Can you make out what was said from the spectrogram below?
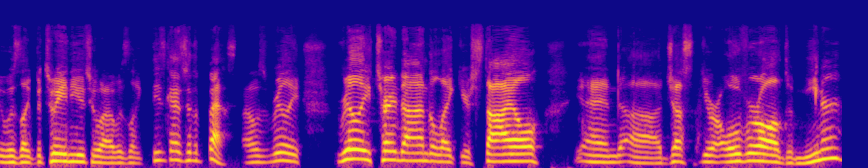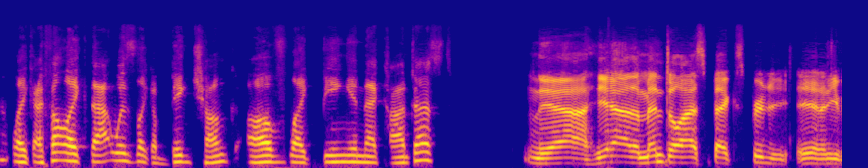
it was like between you two, I was like these guys are the best. I was really really turned on to like your style and uh just your overall demeanor like i felt like that was like a big chunk of like being in that contest Yeah, yeah. The mental aspect's pretty. You know, you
